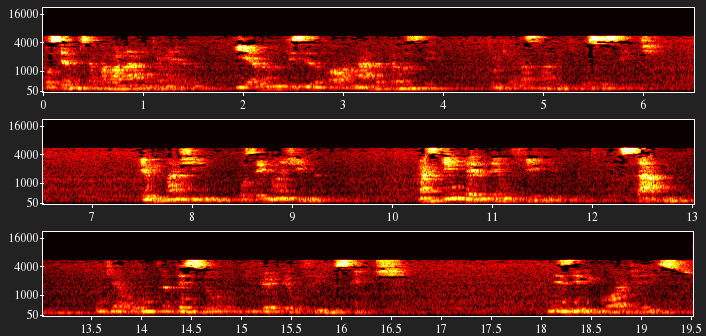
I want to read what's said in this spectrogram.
você não precisa falar nada para ela. E ela não precisa falar nada para você, porque ela sabe o que você sente. Eu imagino, você imagina. Mas quem perdeu um filho sabe o que a outra pessoa que perdeu o filho sente. Misericórdia é isso.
